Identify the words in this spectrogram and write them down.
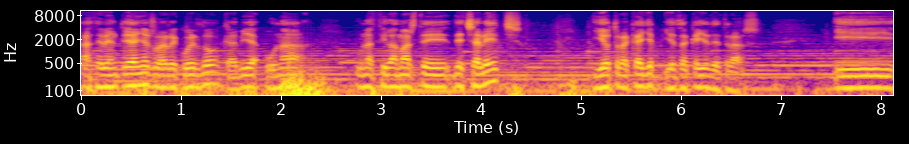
hace 20 años lo recuerdo que había una, una fila más de, de chalets y otra calle, y otra calle detrás. Y,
